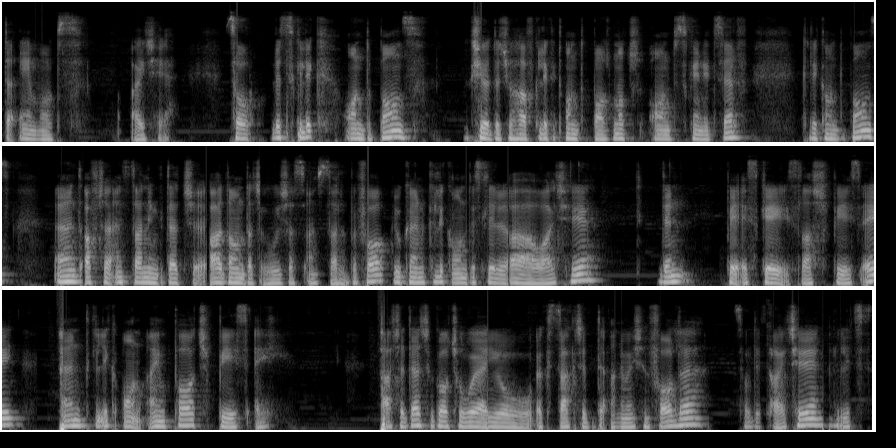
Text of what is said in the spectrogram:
the emotes right here. So let's click on the bones. Make sure that you have clicked on the bones, not on the skin itself. Click on the bones and after installing that uh, add-on that we just installed before you can click on this little uh, here then psk slash psa and click on import psa after that you go to where you extracted the animation folder. So this right here let's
